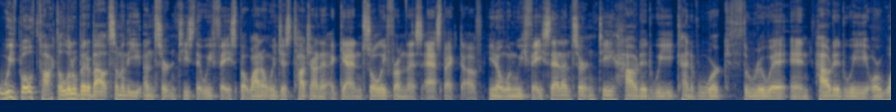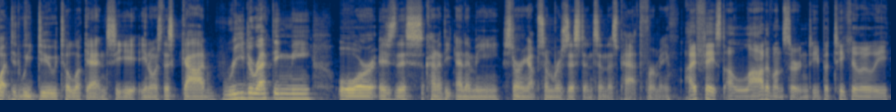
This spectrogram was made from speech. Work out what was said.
We've both talked a little bit about some of the uncertainties that we face, but why don't we just touch on it again solely from this aspect of, you know, when we face that uncertainty, how did we kind of work through it and how did we or what did we do to look at and see, you know, is this God redirecting me or is this kind of the enemy stirring up some resistance in this path for me? I faced a lot of uncertainty, particularly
